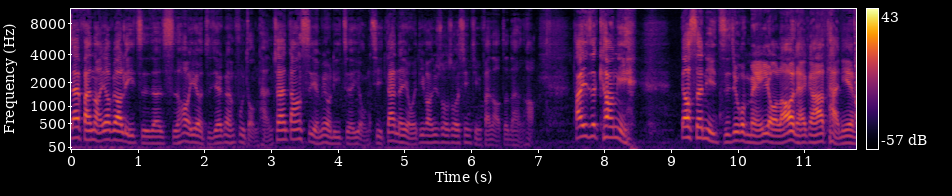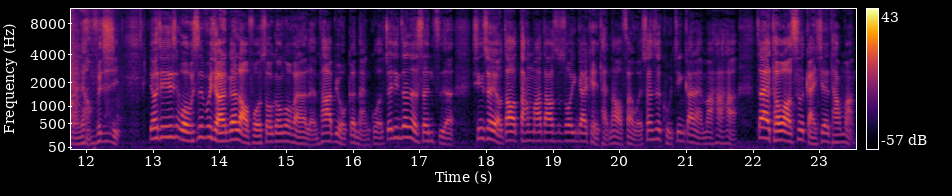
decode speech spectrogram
在烦恼要不要离职的时候，也有直接跟副总谈，虽然当时也没有离职的勇气，但能有个地方去说说心情烦恼真的很好。他一直坑你要升你职，结果没有，然后你还跟他谈，你也蛮了不起。尤其是我是不喜欢跟老婆说工作烦的人，怕他比我更难过。最近真的升职了，薪水有到当妈大叔说应该可以谈到的范围，算是苦尽甘来嘛？哈哈。在投稿是感谢汤嘛，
